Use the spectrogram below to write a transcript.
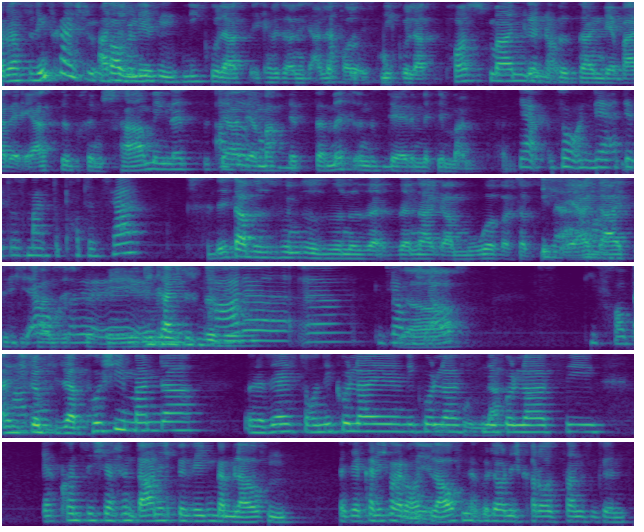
Aber du hast du links gar nicht Ach so, vorgelesen. Nikolas, ich habe jetzt auch nicht alle so. vorgelesen. Nikolas Poschmann Genau. ist sozusagen, der war der erste Prinz Charming letztes Jahr, so, der so. macht jetzt da mit und ist der, der mit dem Mann tanzt. Ja, so, und wer hat jetzt das meiste Potenzial? Also ich glaube, es ist schon so, so eine Senna Gamur, aber ich glaube, die ist Ja. ehrgeizig, die Ich kann auch. sich Äh, bewegen. Die kann ich die bestimmt Pade, äh, glaube ich Ja. auch. Die Frau Pade. Also ich glaube, dieser Pushy-Mann da, oder wer ist doch Nikolai, Nikolas, Nikolas. Nikolasi, der konnte sich ja schon da nicht bewegen beim Laufen. Also Der kann nicht mal geradeaus Nee. laufen, der würde auch nicht geradeaus tanzen können.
